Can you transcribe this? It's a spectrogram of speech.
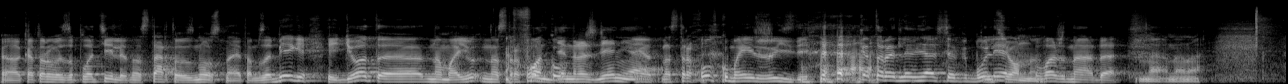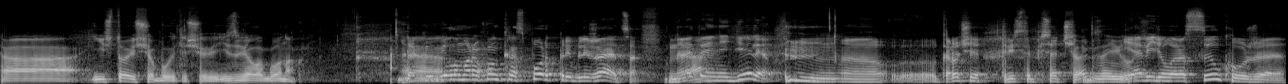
э, который вы заплатили на стартовый взнос на этом забеге, идет э, на мою на страховку. Фонд день рождения. Нет, на страховку моей жизни, которая для меня все более важна, да. Да, да, да. А, И что еще будет еще из велогонок? Так и веломарафон Кросспорт приближается. На Да. этой неделе, э, короче, 350 человек заявилось. Я видел рассылку уже,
